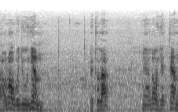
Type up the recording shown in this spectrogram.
าวเราไปอยู่เฮียนไปธุระแม่เราเฮ็ดแท่น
